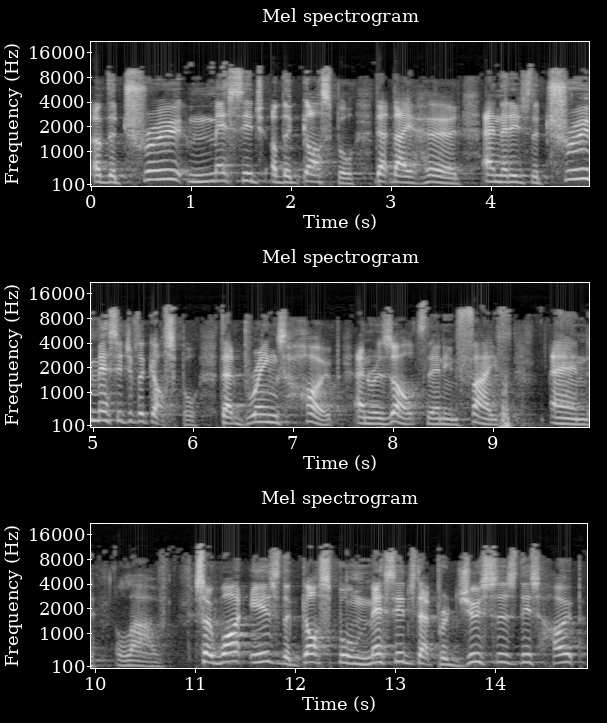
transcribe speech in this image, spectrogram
of the true message of the gospel that they heard, and that it's the true message of the gospel that brings hope and results then in faith and love. So, what is the gospel message that produces this hope?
